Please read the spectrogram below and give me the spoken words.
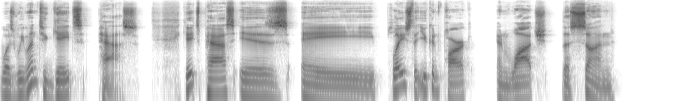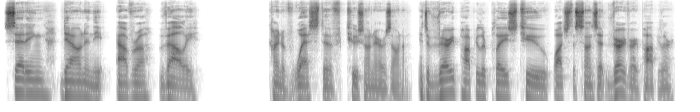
was we went to Gates Pass. Gates Pass is a place that you can park and watch the sun setting down in the Avra Valley, kind of west of Tucson, Arizona. It's a very popular place to watch the sunset, very, very popular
